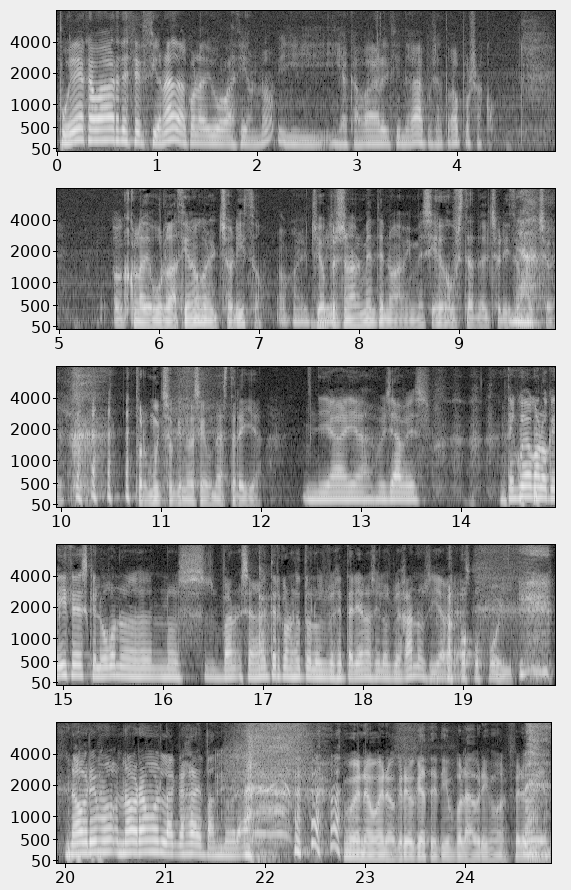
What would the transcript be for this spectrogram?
puede acabar decepcionada con la divulgación, ¿no? Y, y acabar diciendo, ah, pues a toda por saco. O Con la divulgación o con el chorizo. O con el Yo personalmente no, a mí me sigue gustando el chorizo mucho, ¿eh? por mucho que no sea una estrella. Ya, ya, pues ya ves. Ten cuidado con lo que dices, que luego no- nos van- se van a meter con nosotros los vegetarianos y los veganos y ya verás. Uy. No, abremos, no abramos la caja de Pandora. Bueno, bueno, creo que hace tiempo la abrimos, pero bien.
